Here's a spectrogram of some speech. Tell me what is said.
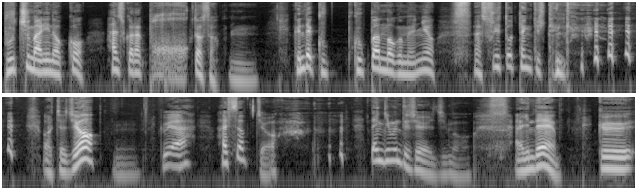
부추 많이 넣고 한 숟가락 푹 떠서. 음. 근데 국, 국밥 먹으면요 아, 술이 또 땡길 텐데 어쩌죠? 음. 그야 할 수 없죠. 땡기면 드셔야지 뭐. 아 근데 그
